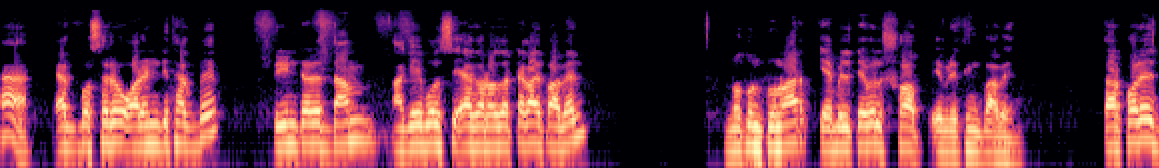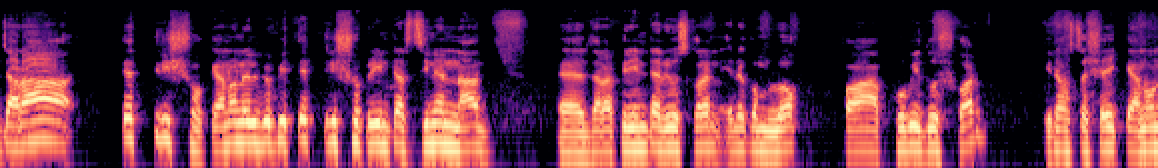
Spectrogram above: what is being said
হ্যাঁ এক বছরের ওয়ারেন্টি থাকবে। প্রিন্টারের দাম আগেই বলছি এগারো হাজার টাকায় পাবেন। নতুন টুনার, কেবল টেবিল সব এভরিথিং পাবেন। তারপরে যারা তেত্রিশশো ক্যানন এলবিপি তেত্রিশশো প্রিন্টার চিনেন না যারা প্রিন্টার ইউজ করেন, এরকম লোক পাওয়া খুবই দুষ্কর। এটা হচ্ছে সেই ক্যানন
